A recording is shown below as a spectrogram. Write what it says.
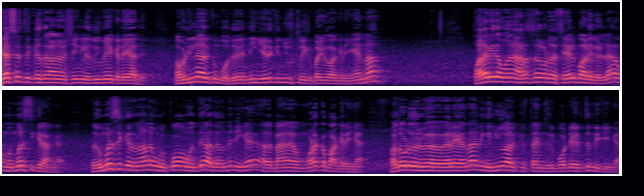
தேசத்துக்கு எதிரான விஷயங்கள் எதுவுமே கிடையாது. அப்படின்லாம் இருக்கும்போது நீங்கள் எதுக்கு நியூஸ் கிளிக் பழி வாங்குறீங்க? ஏன்னா பலவிதமான அரசோட செயல்பாடுகளில் அவங்க விமர்சிக்கிறாங்க. அதை விமர்சிக்கிறதுனால உங்களுக்கு கோவம் வந்து அதை வந்து நீங்கள் அதை முடக்க பார்க்குறீங்க. அதோட ஒரு வேலையாக தான் நீங்கள் நியூயார்க் டைம்ஸ் ரிப்போர்ட்டை எடுத்துருக்கீங்க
